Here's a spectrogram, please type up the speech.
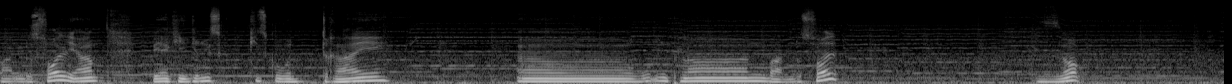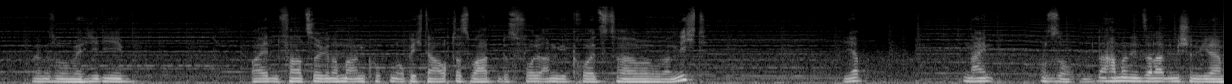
Warten bis voll, ja. BRK Kieskurve 3. Äh, Routenplan, warten bis voll. So. Dann müssen wir mal hier die beiden Fahrzeuge nochmal angucken, ob ich da auch das Warten bis voll angekreuzt habe oder nicht. Ja. Nein. So, da haben wir den Salat nämlich schon wieder.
